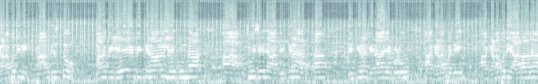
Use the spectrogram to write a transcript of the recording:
గణపతిని ప్రార్థిస్తూ మనకు ఏ విఘ్నాలు లేకుండా ఆ చూసేది ఆ విగ్రహర్త విగ్రహ వినాయకుడు ఆ గణపతి. ఆ గణపతి ఆరాధన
